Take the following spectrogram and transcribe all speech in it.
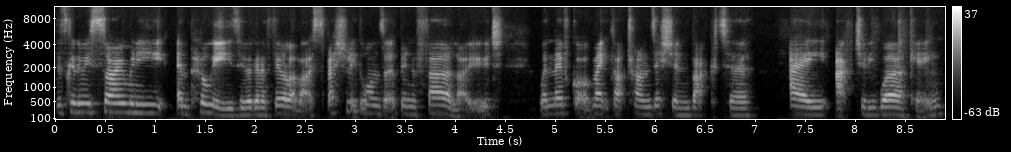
there's going to be so many employees who are going to feel like that, especially the ones that have been furloughed when they've got to make that transition back to a actually working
